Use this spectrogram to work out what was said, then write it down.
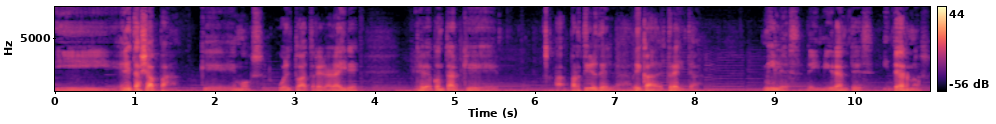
Y en esta chapa que hemos vuelto a traer al aire, les voy a contar que a partir de la década del 30, miles de inmigrantes internos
